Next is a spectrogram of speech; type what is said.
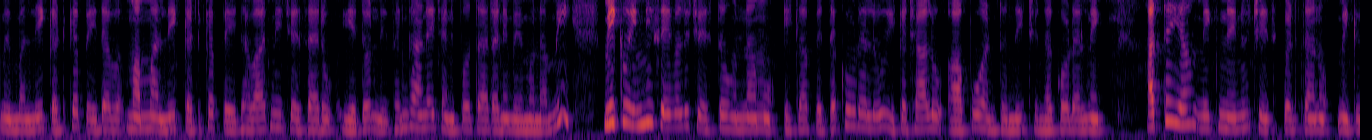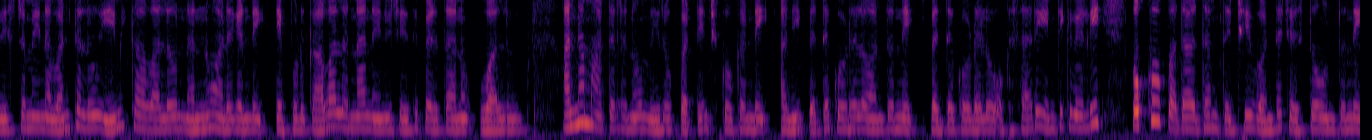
మిమ్మల్ని కటిక పేద మమ్మల్ని కటిక పేదవారిని చేశారు. ఏదో నిజంగానే చనిపోతారని మేము నమ్మి మీకు ఇన్ని సేవలు చేస్తూ ఉన్నాము. ఇక పెద్ద కోడలు ఇక చాలు ఆపు అంటుంది చిన్న కోడల్ని. అత్తయ్య మీకు నేను చేసి పెడతాను. మీకు ఇష్టమైన వంటలు ఏమి కావాలో నన్ను అడగండి. ఎప్పుడు కావాలన్నా నేను చేసి పెడతాను. వాళ్ళు అన్న మాటలను మీరు పట్టించుకోకండి అని పెద్ద కోడలు అంటుంది. పెద్ద కోడలు ఒకసారి ఇంటికి వెళ్ళి ఒక్కో పదార్థం తెచ్చి వంట చేస్తూ ఉంటుంది.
